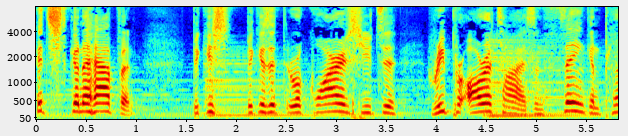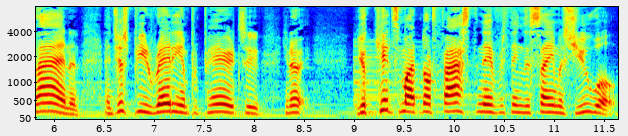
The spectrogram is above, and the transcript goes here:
it's going to happen because, because it requires you to reprioritize and think and plan and, and just be ready and prepared to, you know, your kids might not fast and everything the same as you will.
